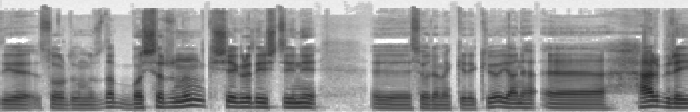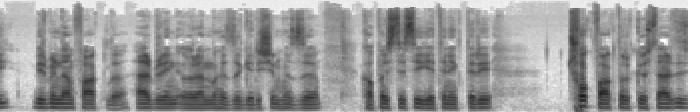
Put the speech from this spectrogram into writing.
diye sorduğumuzda başarının kişiye göre değiştiğini e, söylemek gerekiyor. Yani e, her birey birbirinden farklı. Her bireyin öğrenme hızı, gelişim hızı, kapasitesi, yetenekleri çok farklılık gösterdiği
